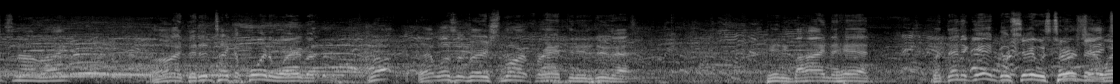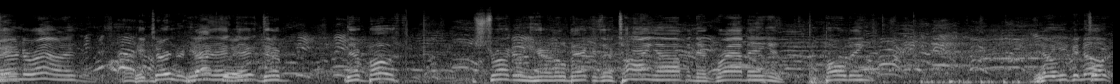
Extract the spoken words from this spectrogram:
that's not right. All right, they didn't take a point away, but Well, that wasn't very smart for Anthony to do that. Hitting behind the head. But then again, Gausha was turned Gausha that way. turned around. He turned it You back know, to they're, him. they're, they're, they're both struggling here a little bit because they're tying up and they're grabbing and holding. You know, you can know. for-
